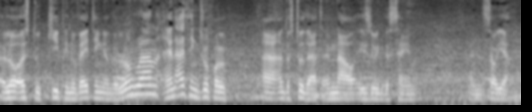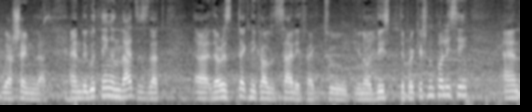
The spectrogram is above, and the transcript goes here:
allow us to keep innovating in the long run. And I think Drupal uh, understood that, and now is doing the same. And so, yeah, we are sharing that. And the good thing on that is that uh, there is technical side effect to you know this deprecation policy. And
